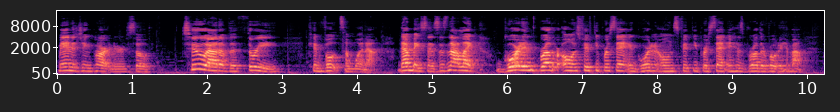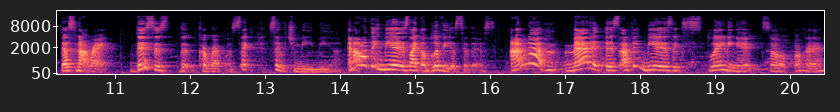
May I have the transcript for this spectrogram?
managing partners. So two out of the three can vote someone out. That makes sense. It's not like Gordon's brother owns 50% and Gordon owns 50% and his brother voted him out. That's not right. This is the correct one. Say, say what you mean, Mia. And I don't think Mia is like oblivious to this. I'm not mad at this. I think Mia is explaining it. So, okay.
